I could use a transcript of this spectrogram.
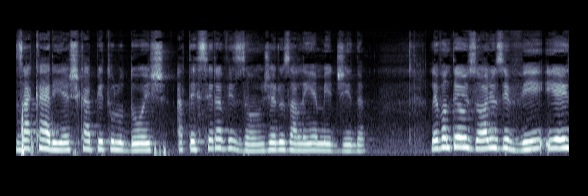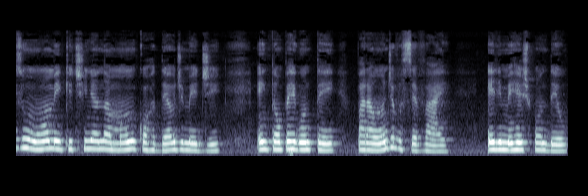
Zacarias capítulo 2 A terceira visão Jerusalém é medida. Levantei os olhos e vi, e eis um homem que tinha na mão um cordel de medir. Então perguntei: Para onde você vai? Ele me respondeu:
